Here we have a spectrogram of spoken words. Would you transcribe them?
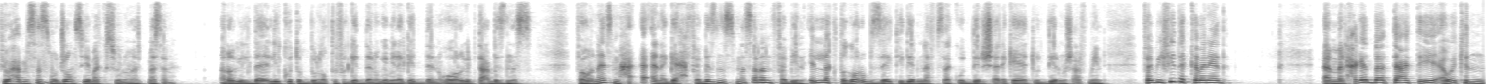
في واحد مثلا اسمه جون سي ماكسويل مثلا. الراجل ده ليه كتب لطيفة جدا وجميلة جدا وهو راجل بتاع business فهو ناس محققة نجاح في business مثلا فبينقل لك تجارب إزاي تدير نفسك وتدير شركات وتدير مش عارف مين. فبيفيدك كبني آدم. أما الحاجات بقى بتاعت إيه Awaken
